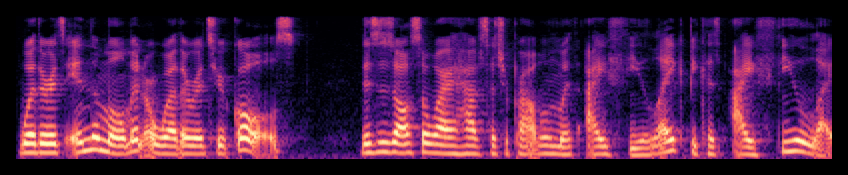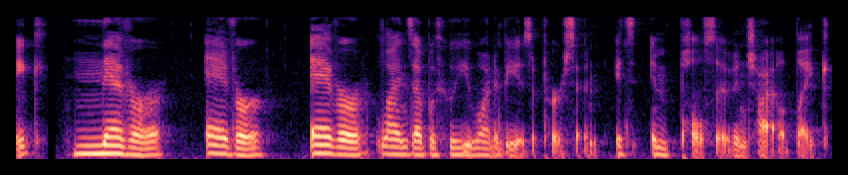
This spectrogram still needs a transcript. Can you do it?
whether it's in the moment or whether it's your goals. This is also why I have such a problem with I feel like, because I feel like never, ever, ever lines up with who you want to be as a person. It's impulsive and childlike,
